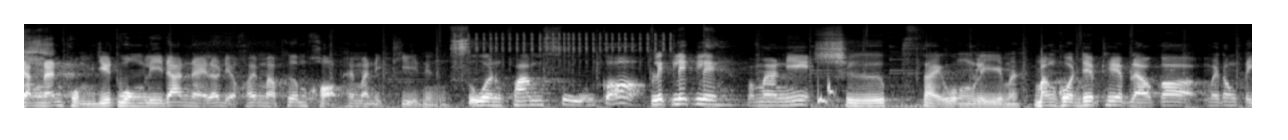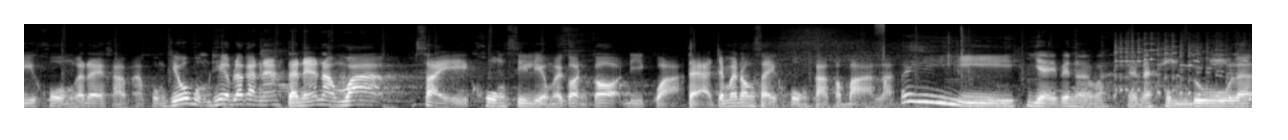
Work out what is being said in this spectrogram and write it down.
ดังนั้นผมยึดวงรีด้านในแล้วเดี๋ยวค่อยมาเพิ่มขอบให้มันอีกทีหนึ่งส่วนความสูงก็เล็กๆ เลย ประมาณนี้ชืบใส่วงรีมาบางคนเทียบๆแล้วก็ไม่ต้องตีโค้งก็ได้ครับอะผมคิดว่าผมเทียบแล้วกันนะแต่แนะนำว่าใส่โครงสี่เหลี่ยมไว้ก่อนก็ดีกว่า แต่อาจจะไม่ต้องใส่โครงกากบาทละเฮ้ย ใหญ่ไปหน่อยวะเดี๋ยวนะ ผมดูแล้ว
